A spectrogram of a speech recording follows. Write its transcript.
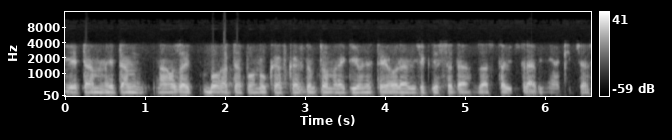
Je tam, je tam naozaj bohatá ponuka v každom tom regióne tej Oravy, že kde sa dá zastaviť, stráviť nejaký čas.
